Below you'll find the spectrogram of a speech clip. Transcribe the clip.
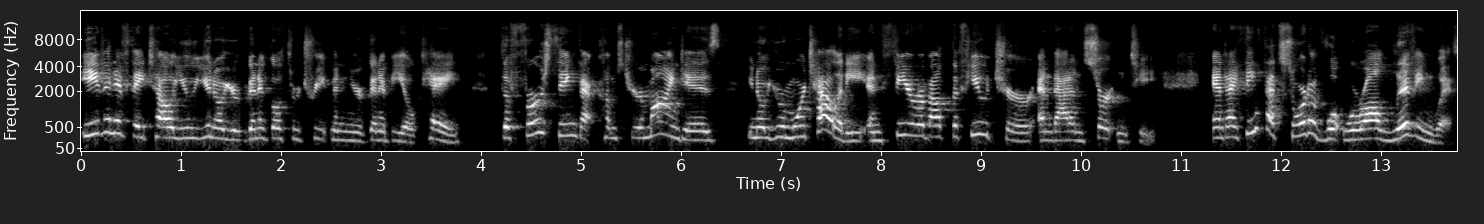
even if they tell you, you know, you're going to go through treatment and you're going to be okay, the first thing that comes to your mind is, you know your mortality and fear about the future and that uncertainty. And i think that's sort of what we're all living with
